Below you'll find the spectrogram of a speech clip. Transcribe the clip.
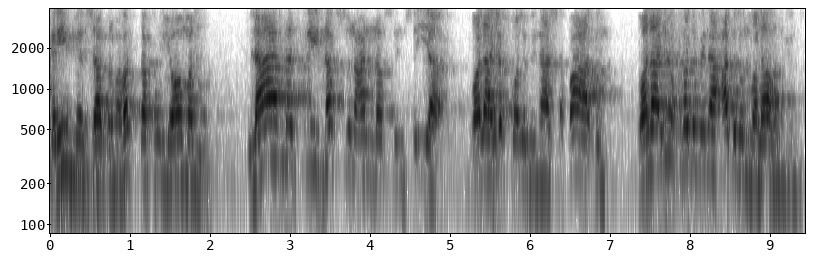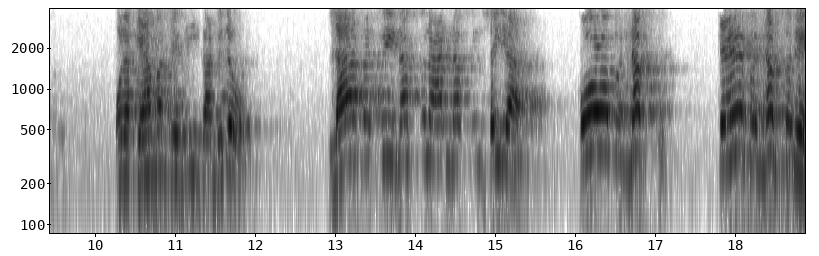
کریم میں ارشاد فرمایا واتقوا یوما لا تجزي نفس عن نفس شيئا ولا يقبل منها شفاعه ولا يؤخذ منها عدل ولا هم ينصرون ان قیامت کے دن کا ڈجو لا تجزي نفس عن نفس شيئا کوب نفس کہب نفس دے۔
